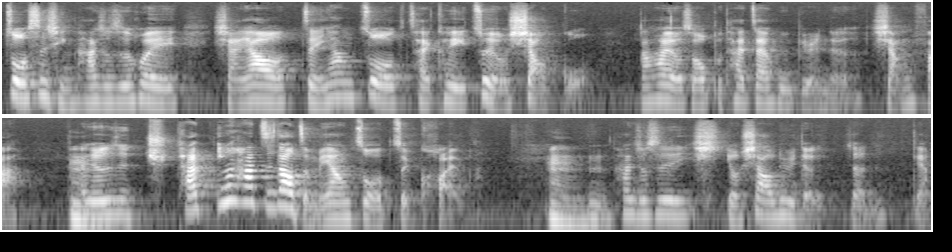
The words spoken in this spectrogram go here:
做事情他就是会想要怎样做才可以最有效果，然后他有时候不太在乎别人的想法，他就是去他，因为他知道怎么样做最快嘛，嗯嗯，他就是有效率的人这样。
